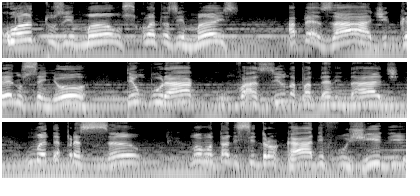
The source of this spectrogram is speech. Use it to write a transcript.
Quantos irmãos, quantas irmãs, apesar de crer no Senhor, tem um buraco, um vazio na paternidade, uma depressão, uma vontade de se drogar, de fugir, de,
